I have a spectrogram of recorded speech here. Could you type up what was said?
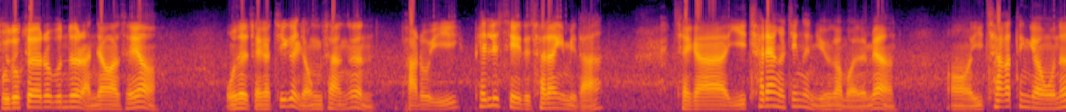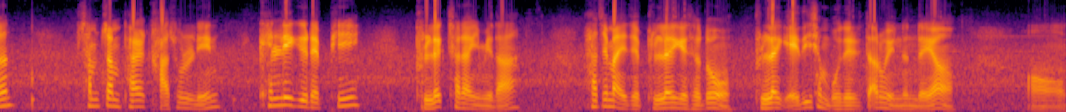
구독자 여러분들 안녕하세요. 오늘 제가 찍을 영상은 바로 이 펠리세이드 차량입니다. 제가 이 차량을 찍는 이유가 뭐냐면 어, 이 차 같은 경우는 3.8 가솔린 캘리그래피 블랙 차량입니다. 하지만 이제 블랙에서도 블랙 에디션 모델이 따로 있는데요. 어,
